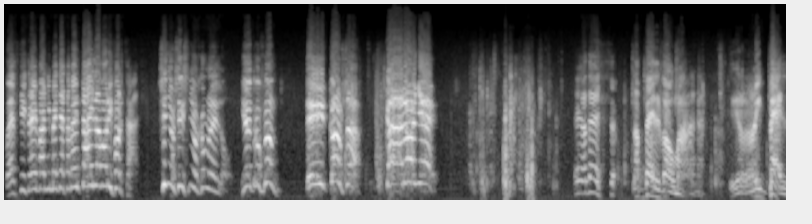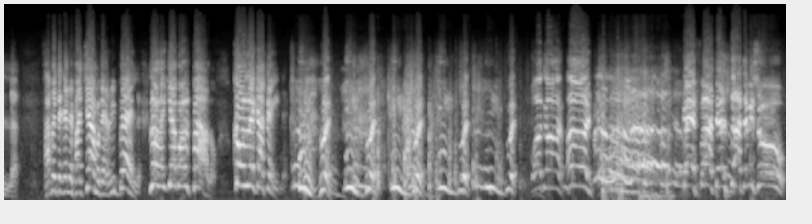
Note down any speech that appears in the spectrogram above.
questi tre vanno immediatamente ai lavori forzati. Signor sì, signor colonnello. Dietro front. Di corsa. Carogne. E adesso la belva umana, il ribelle. Sapete che ne facciamo del ribelle? Lo leghiamo al palo, con le catene. Un, due, un, due, un, due, un, due, un, due. Guarda, ai! Che fate? Alzatevi su!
